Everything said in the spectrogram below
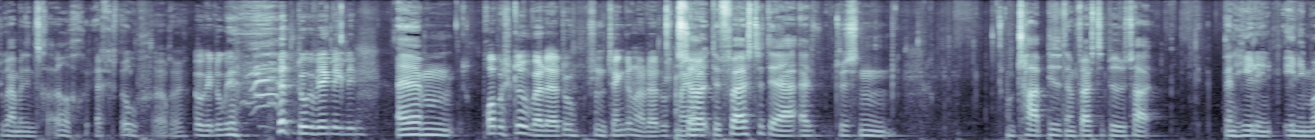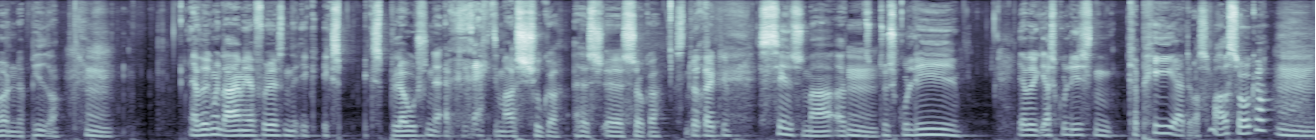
Du gør med din træ. Øh, jeg- uh, okay. Okay, du kan, du kan virkelig ikke lide den. Øhm, Prøv at beskrive, hvad det er, du sådan tænker, når det er, du smager. Så det første, det er, at du sådan... Du tager bid, den første bid, du tager den hele ind, ind i munden og bider. Mm. Jeg ved ikke med dig, men jeg føler sådan en ex- explosion af rigtig meget sukker. Altså øh, sukker. Det Sådan er rigtigt. sindssygt meget. Og Mm. mm. du skulle lige... Jeg ved ikke, jeg skulle lige sådan kapere, at det var så meget sukker. Mm.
